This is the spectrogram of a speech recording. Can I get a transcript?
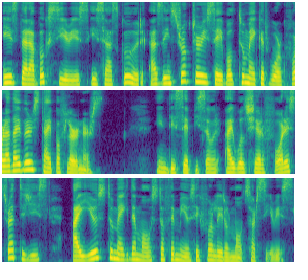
is that a book series is as good as the instructor is able to make it work for a diverse type of learners. In this episode, I will share four strategies I use to make the most of the Music for Little Mozart series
